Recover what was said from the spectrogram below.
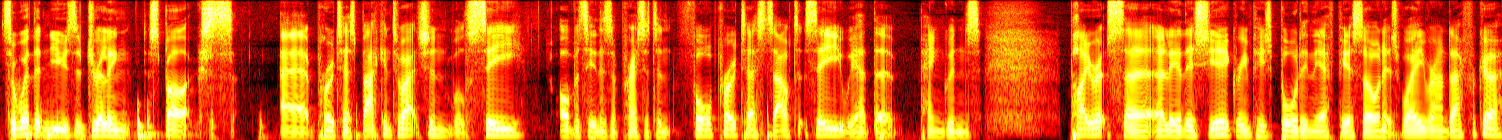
So whether news of drilling sparks uh, protests back into action, we'll see. Obviously, there's a precedent for protests out at sea. We had the Penguins pirates uh, earlier this year. Greenpeace boarding the FPSO on its way around Africa,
